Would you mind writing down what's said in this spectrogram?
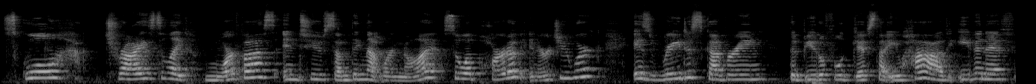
School tries to like morph us into something that we're not. So, a part of energy work is rediscovering the beautiful gifts that you have, even if,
